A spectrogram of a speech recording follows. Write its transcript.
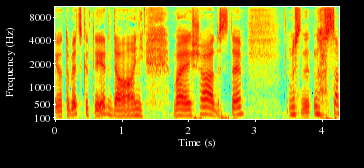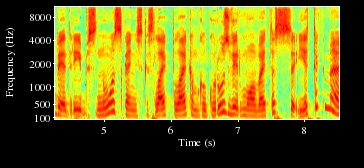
jo tāpēc, ka tie ir dāņi vai šādas te nu, no sabiedrības noskaņas, kas laik pa laikam kaut kur uzvirmo, vai tas ietekmē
